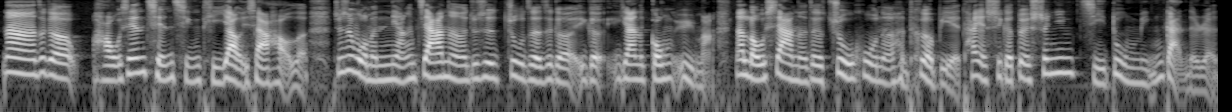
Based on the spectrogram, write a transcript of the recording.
那这个好，我先前情提要一下好了，就是我们娘家呢，就是住着这个一个一样的公寓嘛。那楼下呢，这个住户呢很特别，他也是一个对声音极度敏感的人。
